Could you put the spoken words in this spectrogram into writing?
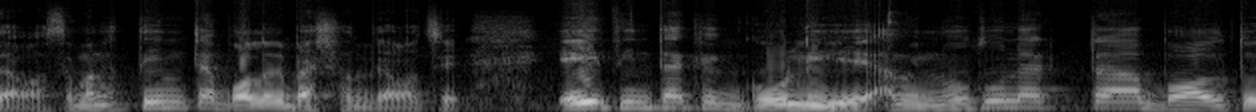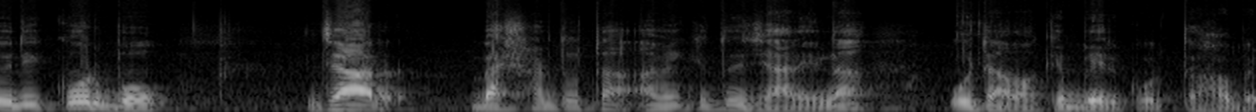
দেওয়া আছে। মানে তিনটা বলের ব্যাসার্ধ দেওয়া আছে। এই তিনটাকে গলিয়ে আমি নতুন একটা বল তৈরি করব, যার ব্যাসার্ধটা আমি কিন্তু জানি না, ওটা আমাকে বের করতে হবে।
